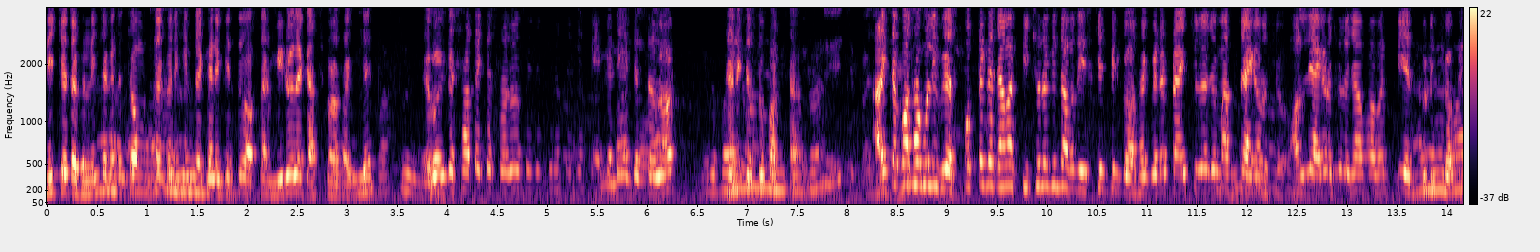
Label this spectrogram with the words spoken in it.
নিচে দেখুন, নিচে কিন্তু চমৎকার করে কিন্তু এখানে কিন্তু আপনার মিরলে কাজ করা থাকছে। এবং এটার সাথে একটা সালোয়ার পেয়ে যাচ্ছেন আপনাদের প্যাকেটে একটা সালোয়ার দেন একটা দুপাট্টা। আরেকটা কথা বলি বিয়াস প্রত্যেকটা জামার পিছনে কিন্তু আমাদের স্ক্রিন প্রিন্ট করা থাকবে। এটা প্রাইস চলে যাবে মাত্র এগারোশো। অনলি এগারোশো জামা পাবেন পিএস বুটিক শপে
